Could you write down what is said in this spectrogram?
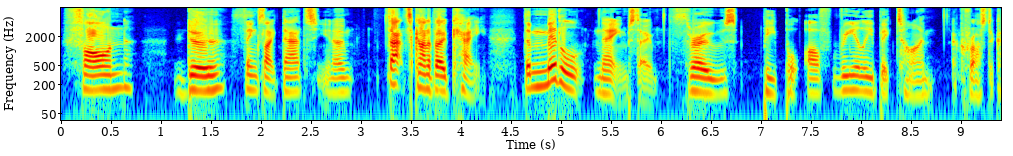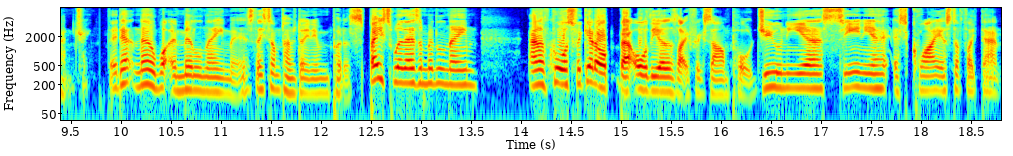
Fon, De, things like that, you know, that's kind of okay. The middle names, though, throws people off really big time across the country. They don't know what a middle name is. They sometimes don't even put a space where there's a middle name. And of course, forget about all the others, like for example, junior, senior, esquire, stuff like that.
